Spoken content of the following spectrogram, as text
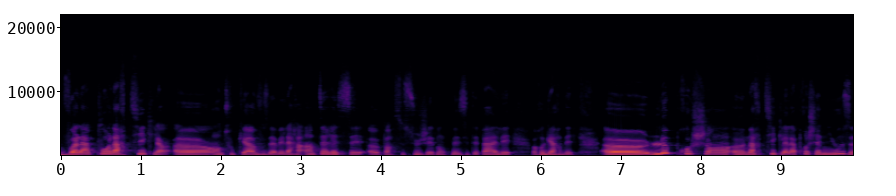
Voilà pour l'article. Euh, en tout cas, vous avez l'air intéressé euh, par ce sujet, donc n'hésitez pas à aller regarder. le prochain article, la prochaine news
